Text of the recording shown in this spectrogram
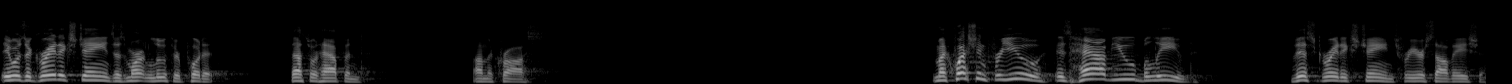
It was a great exchange, as Martin Luther put it. That's what happened on the cross. My question for you is Have you believed this great exchange for your salvation?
